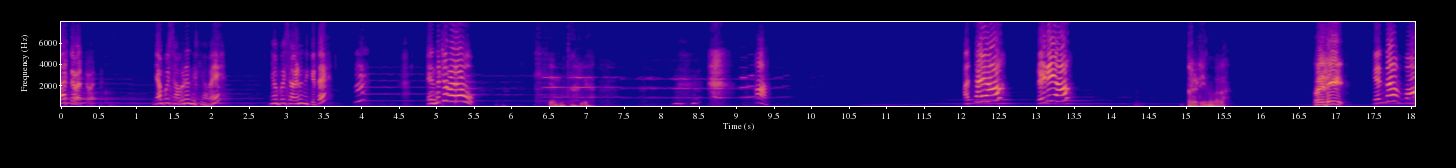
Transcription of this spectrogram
വറ്റ വറ്റ വറ്റ ഞാൻ പോയി ശവനം നിൽക്കാമേ ഞാൻ പോയി ശവനം നിൽക്കട്ടെ. എന്നിട്ട് വരാവൂ എന്താ അച്ചായാ റെഡിയാ? റെഡി എന്ന് പറ. റെഡി. എന്നാ വാ.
